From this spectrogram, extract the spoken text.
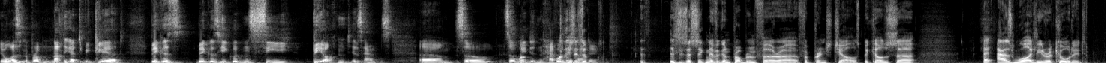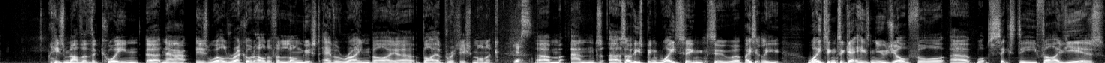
It wasn't a problem. Nothing had to be cleared because because he couldn't see beyond his hands. Um, so so we didn't have well, to this is a-. This is a significant problem for uh, for Prince Charles because, uh, as widely recorded, his mother, the Queen, uh, now is world record holder for longest ever reign by uh, by a British monarch. Yes. Um, and uh, so he's been waiting to uh, basically waiting to get his new job for uh, what sixty five years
